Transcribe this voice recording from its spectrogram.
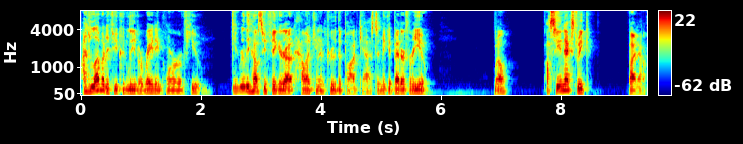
I'd love it if you could leave a rating or a review. It really helps me figure out how I can improve the podcast and make it better for you. Well, I'll see you next week. Bye now.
